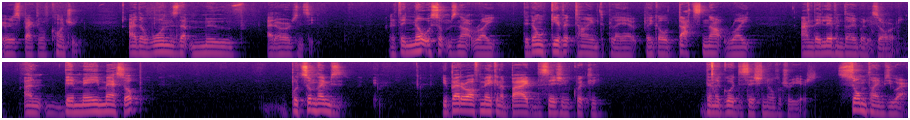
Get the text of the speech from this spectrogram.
irrespective of country, are the ones that move at urgency. And if they notice something's not right, they don't give it time to play out. They go, that's not right, and they live and die by the sword. And they may mess up, but sometimes you're better off making a bad decision quickly than a good decision over three years. Sometimes you are.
